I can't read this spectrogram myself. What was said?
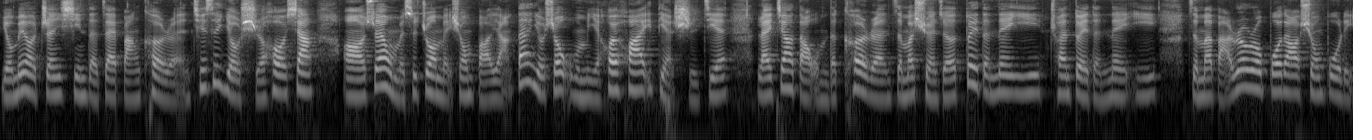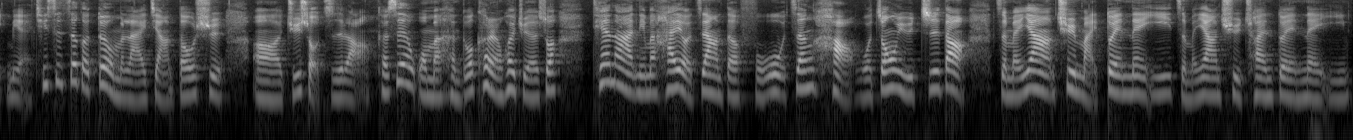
有没有真心的在帮客人。其实有时候像呃，虽然我们是做美胸保养，但有时候我们也会花一点时间来教导我们的客人怎么选择对的内衣，穿对的内衣，怎么把肉肉拨到胸部里面。其实这个对我们来讲都是呃举手之劳。可是我们很多客人会觉得说：天哪，你们还有这样的服务，真好！我终于知道怎么样去买对内衣，怎么样去穿对内衣。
